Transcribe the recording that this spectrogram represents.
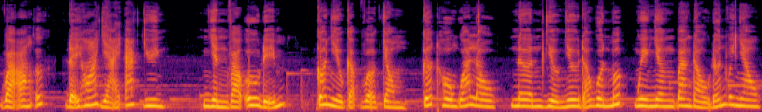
và oan ức để hóa giải ác duyên. Nhìn vào ưu điểm, có nhiều cặp vợ chồng kết hôn quá lâu nên dường như đã quên mất nguyên nhân ban đầu đến với nhau.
